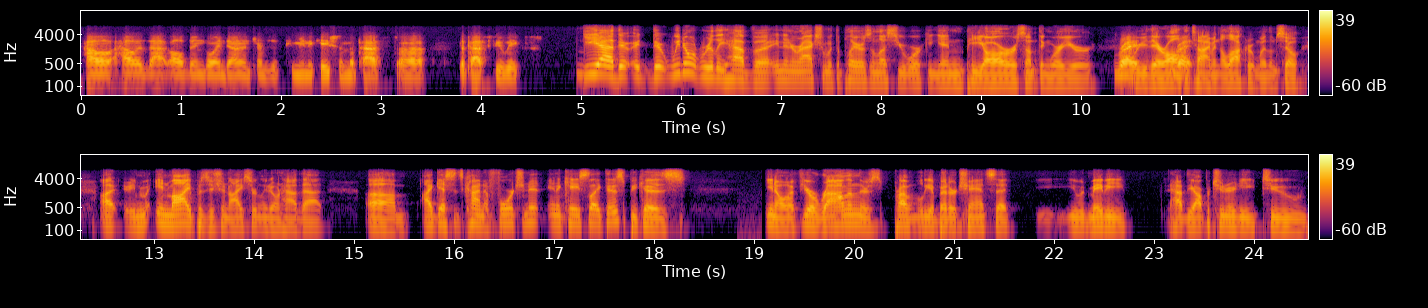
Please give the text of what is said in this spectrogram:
how how has that all been going down in terms of communication the past uh, the past few weeks? Yeah, there, there, we don't really have uh, an interaction with the players unless you're working in PR or something where you're right. where you're there all right. the time in the locker room with them. So, uh, in in my position, I certainly don't have that. Um, I guess it's kind of fortunate in a case like this because, you know, if you're around them, there's probably a better chance that you would maybe have the opportunity to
